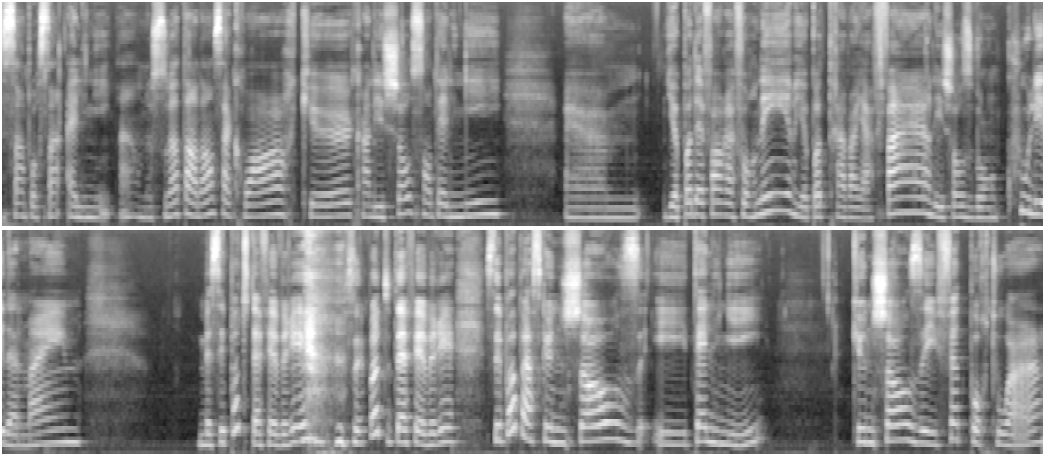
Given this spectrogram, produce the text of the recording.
100% aligné. Hein. On a souvent tendance à croire que quand les choses sont alignées, euh, il n'y a pas d'effort à fournir, il n'y a pas de travail à faire, les choses vont couler d'elles-mêmes. Mais c'est pas tout à fait vrai. c'est pas tout à fait vrai. C'est pas parce qu'une chose est alignée, qu'une chose est faite pour toi,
